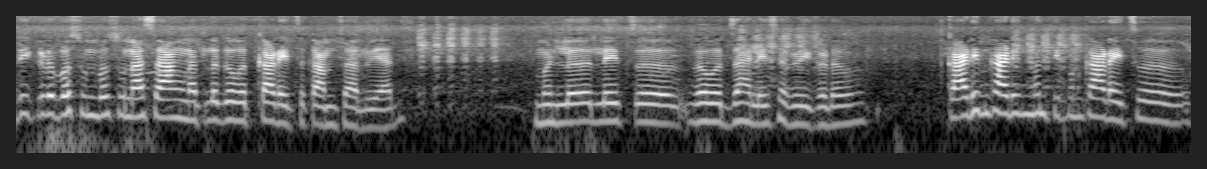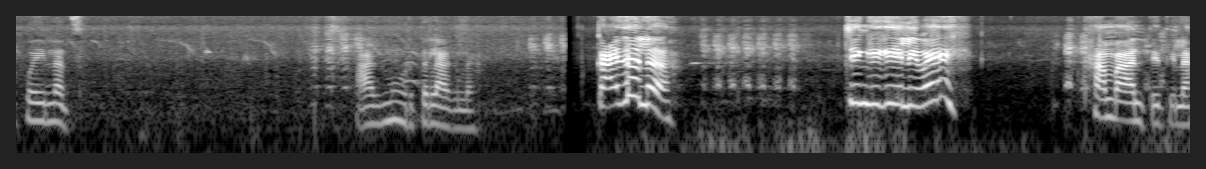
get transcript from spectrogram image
तर इकडे बसून बसून असं अंगणातलं गवत काढायचं काम चालू आहे आज. म्हणलं लयच गवत झाले सगळीकडं. काढीन काढीन म्हणती पण काढायचं होईनाच. आज मुहूर्त लागला. काय झालं? चिंगी गेली वय? थांबा आणते तिला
